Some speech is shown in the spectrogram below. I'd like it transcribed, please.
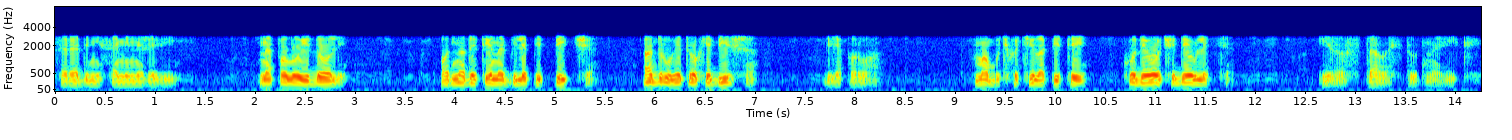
Всередині самі неживі на полу і долі. Одна дитина біля підпіччя, а друге трохи більша біля порога. Мабуть, хотіла піти, куди очі дивляться, і зосталась тут навіки.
